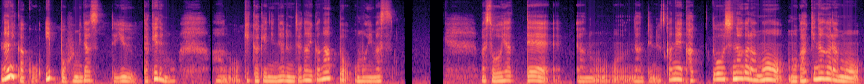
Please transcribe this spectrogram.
何かこう一歩踏み出すっていうだけでもあのきっかけになるんじゃないかなと思います。まあ、そうやってあのなんて言うんですかね葛藤しながらももがきながらも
